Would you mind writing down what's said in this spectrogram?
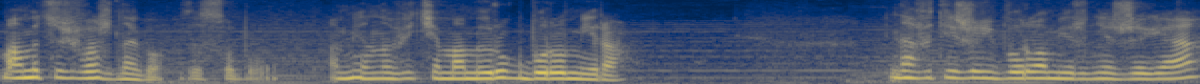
mamy coś ważnego ze sobą, a mianowicie mamy róg Boromira. Nawet jeżeli Boromir nie żyje,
